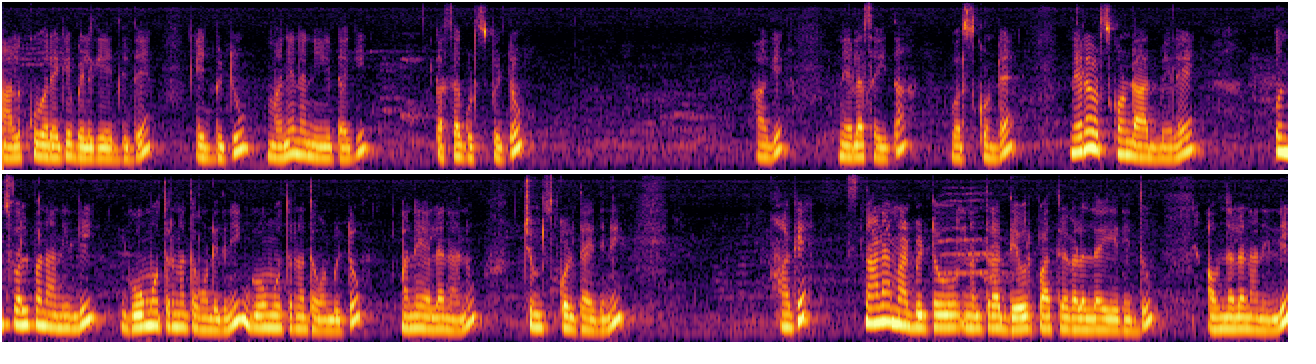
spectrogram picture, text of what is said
ನಾಲ್ಕೂವರೆಗೆ ಬೆಳಗ್ಗೆ ಎದ್ದಿದ್ದೆ. ಎದ್ಬಿಟ್ಟು ಮನೇನ ನೀಟಾಗಿ ಕಸ ಗುಡಿಸ್ಬಿಟ್ಟು ಹಾಗೆ ನೆಲ ಸಹಿತ ಒರೆಸ್ಕೊಂಡೆ. ನೆಲ ಒರೆಸ್ಕೊಂಡಾದಮೇಲೆ ಒಂದು ಸ್ವಲ್ಪ ನಾನಿಲ್ಲಿ ಗೋಮೂತ್ರನ ತೊಗೊಂಡಿದ್ದೀನಿ. ಗೋಮೂತ್ರನ ತೊಗೊಂಡ್ಬಿಟ್ಟು ಮನೆಯೆಲ್ಲ ನಾನು ಚುಮ್ಸ್ಕೊಳ್ತಾ ಇದ್ದೀನಿ. ಹಾಗೆ ಸ್ನಾನ ಮಾಡಿಬಿಟ್ಟು ನಂತರ ದೇವ್ರ ಪಾತ್ರೆಗಳೆಲ್ಲ ಏನಿದ್ದು ಅವನ್ನೆಲ್ಲ ನಾನಿಲ್ಲಿ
